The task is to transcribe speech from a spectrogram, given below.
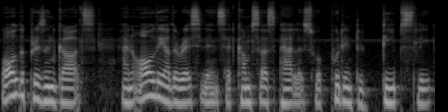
all the prison guards and all the other residents at Kamsa's palace were put into deep sleep.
